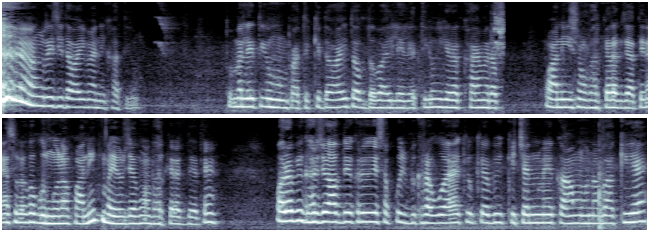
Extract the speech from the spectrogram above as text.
अंग्रेज़ी दवाई मैं नहीं खाती हूँ। तो मैं लेती हूँ होम्योपैथिक की दवाई तो अब दवाई ले लेती हूँ। ये रखा है मेरा पानी इसमें भर के रख जाती है ना, सुबह को गुनगुना पानी, मयूर जग में भर के रख देते हैं। और अभी घर जो आप देख रहे हो, ये सब कुछ बिखरा हुआ है, क्योंकि अभी किचन में काम होना बाकी है।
